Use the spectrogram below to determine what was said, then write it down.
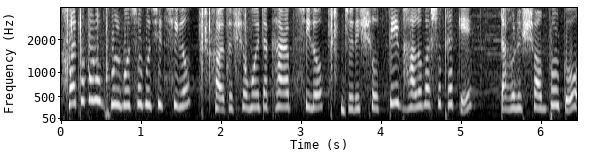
হয়তো কোনো ভুল বোঝাবুঝি ছিল, হয়তো সময়টা খারাপ ছিল। যদি সত্যিই ভালোবাসা থাকে, তাহলে সম্পর্ক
